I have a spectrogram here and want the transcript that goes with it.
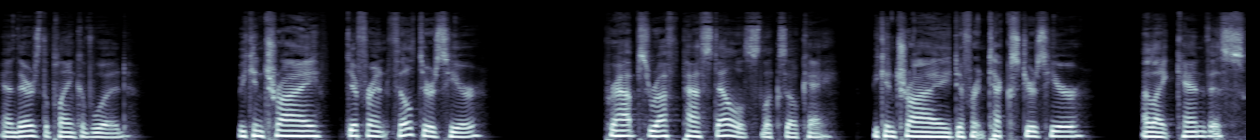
and there's the plank of wood. We can try different filters here. Perhaps rough pastels looks okay. We can try different textures here. I like canvas.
